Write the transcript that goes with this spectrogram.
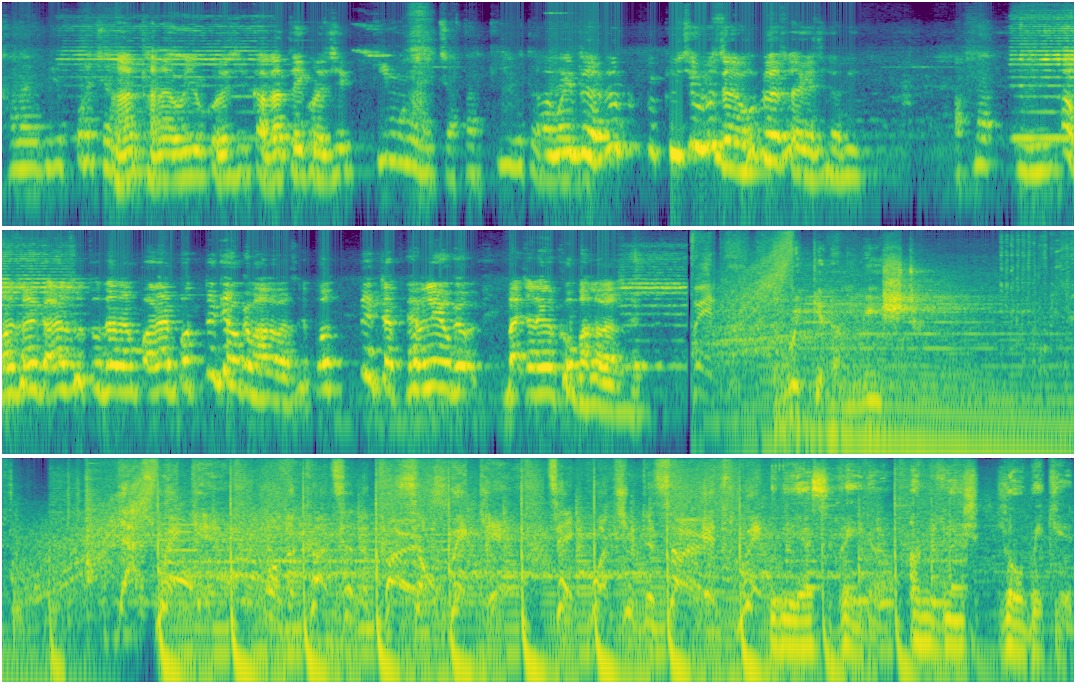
থানায় অভিযোগ করেছেন? হ্যাঁ থানায় অভিযোগ করেছি কাল রাতেই করেছি। কি মনে হচ্ছে আপনার? কি হতে আমি তো কিছু বুঝতে হোপলেস হয়ে গেছি আমি। আপনার আমার সঙ্গে গান সূত্রধার পাড়ার প্রত্যেকে ওকে ভালোবাসে প্রত্যেকটা ফ্যামিলি ওকে বাচ্চাটাকে খুব ভালোবাসে। Wicked Unleashed. That's wicked. All the cuts and the curves. So wicked. Take what you deserve. It's wicked. Yes Raider, unleash your wicked.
